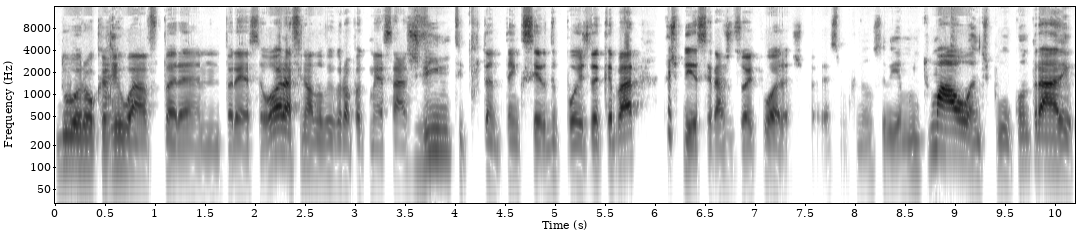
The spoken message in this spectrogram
do Aroca Rio Ave para, para essa hora. A final da Liga Europa começa às 20 e, portanto, tem que ser depois de acabar mas podia ser às 18 horas. Parece-me que não seria muito mal, antes pelo contrário.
